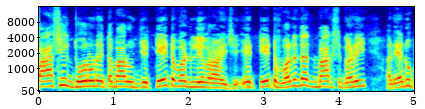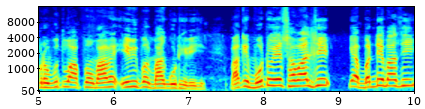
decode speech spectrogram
પાસિંગ ધોરણે તમારું જે ટેટ વન લેવરાણી છે, એ ટેટ વનના જ માર્ક્સ ગણી અને એનું પ્રભુત્વ આપવામાં આવે એવી પણ માંગ ઉઠી રહી છે. બાકી મોટો એ સવાલ છે કે આ બંનેમાંથી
